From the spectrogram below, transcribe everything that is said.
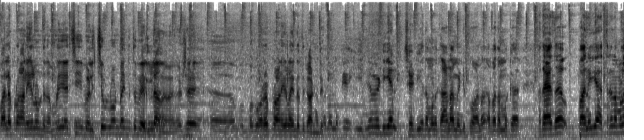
പല പ്രാണികളുണ്ട്. നമ്മൾ വിചാരിച്ച് ഈ വെളിച്ചമുള്ളതുകൊണ്ട് അതിനകത്ത് വരില്ല പക്ഷേ കുറെ പ്രാണികൾ അതിന്റെ അകത്ത് കണ്ട് നമുക്ക് ഇരവടിയൻ ചെടിയെ നമ്മൾ കാണാൻ വേണ്ടി പോവാണ്. അപ്പോൾ നമുക്ക് അതായത് പതിനയ്യ എത്ര നമ്മൾ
